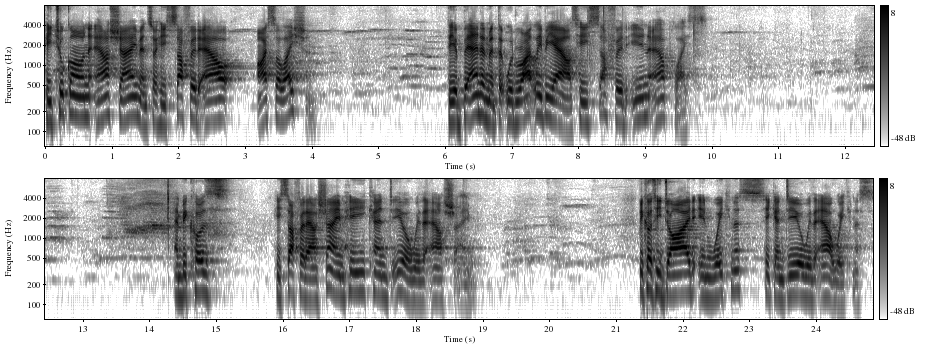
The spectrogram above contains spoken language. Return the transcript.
He took on our shame, and so he suffered our isolation. The abandonment that would rightly be ours, he suffered in our place. And because he suffered our shame, he can deal with our shame. Because he died in weakness, he can deal with our weakness.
